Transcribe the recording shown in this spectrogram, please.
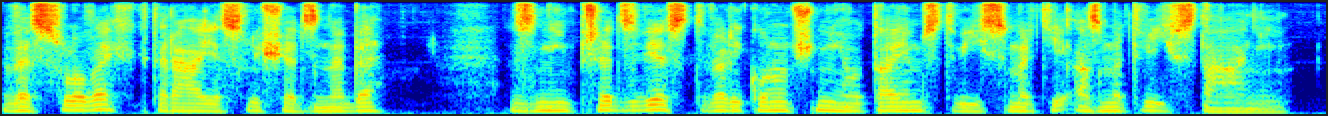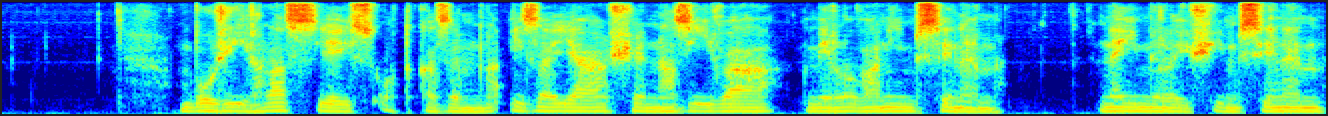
Ve slovech, která je slyšet z nebe, zní předzvěst velikonočního tajemství smrti a zmrtvých vstání. Boží hlas jej s odkazem na Izajáše nazývá milovaným synem, nejmilejším synem,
